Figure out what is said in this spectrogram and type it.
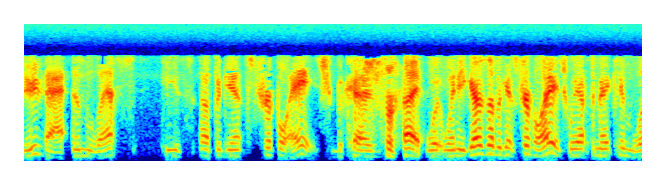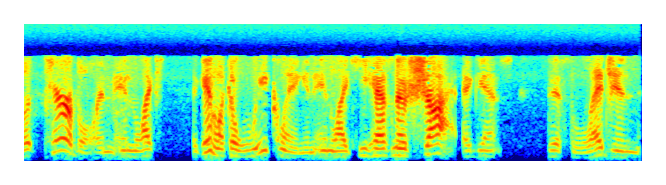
do that unless he's up against Triple H because right. w- when he goes up against Triple H, we have to make him look terrible and, and like again like a weakling and, and like he has no shot against this legend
